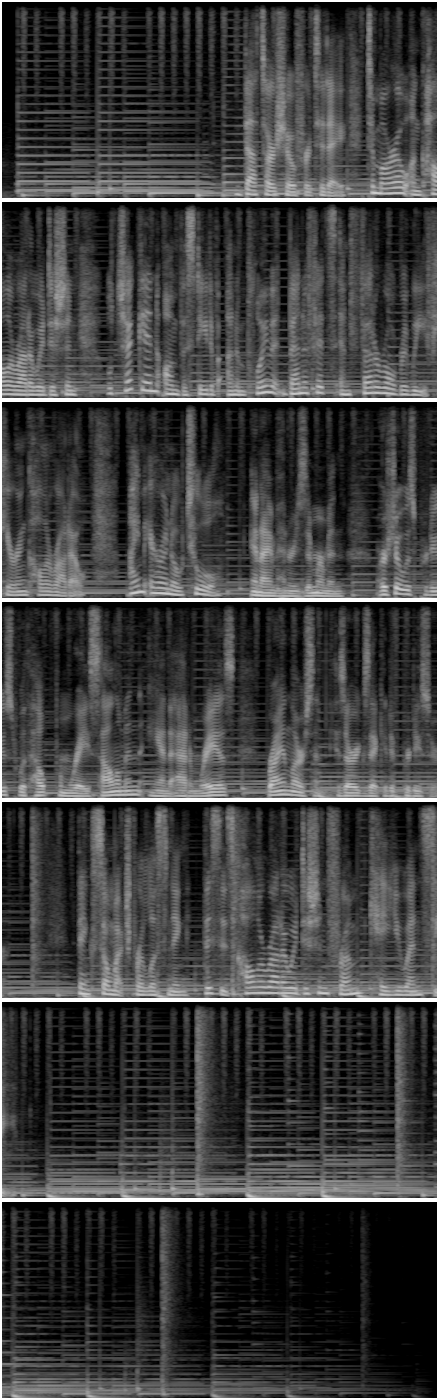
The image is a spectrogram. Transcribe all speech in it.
That's our show for today. Tomorrow on Colorado Edition, we'll check in on the state of unemployment benefits and federal relief here in Colorado. I'm Erin O'Toole. And I'm Henry Zimmerman. Our show is produced with help from Ray Solomon and Adam Reyes. Brian Larson is our executive producer. Thanks so much for listening. This is Colorado Edition from KUNC.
